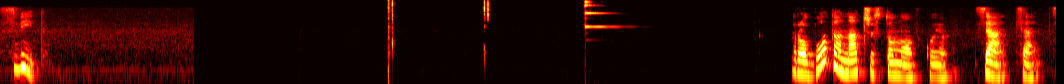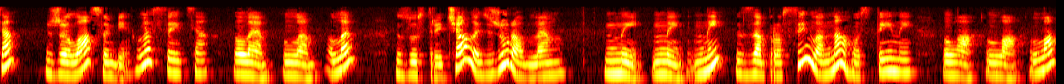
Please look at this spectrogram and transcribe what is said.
світ. Робота над чистомовкою. Ця, ця, ця жила собі лисиця, лем, лем, лем, зустрічалась з журавлем. Ни, ни, ни запросила на гостини, ла, ла, ла,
